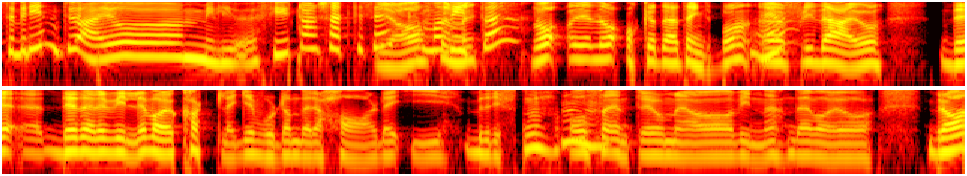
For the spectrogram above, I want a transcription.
Severin, du er jo miljøfyrtårn-sertifisert, Ja, må stemmer. vite. Det var, det var akkurat det jeg tenkte på. Ja. eh, Fordi det er jo det, det dere ville, var jo kartlegge hvordan dere har det i bedriften. Og så endte det jo med å vinne. Det var jo bra.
